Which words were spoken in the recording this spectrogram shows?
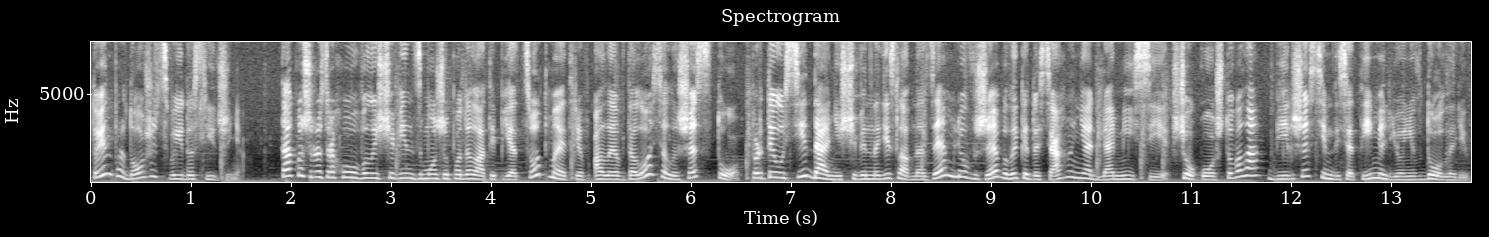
то він продовжить свої дослідження. Також розраховували, що він зможе подолати 500 метрів, але вдалося лише 100. Проте усі дані, що він надіслав на землю, вже велике досягнення для місії, що коштувала більше 70 мільйонів доларів.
